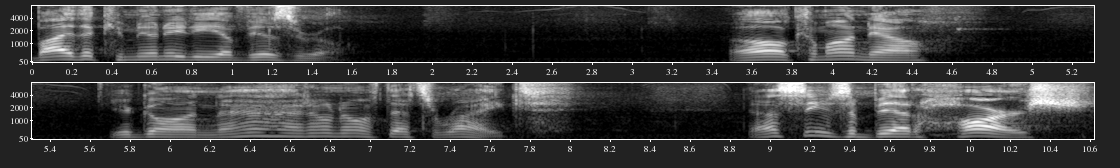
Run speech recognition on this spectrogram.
by the community of Israel. Oh, come on now. You're going, ah, I don't know if that's right. That seems a bit harsh.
